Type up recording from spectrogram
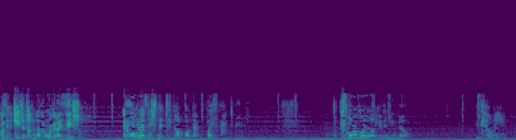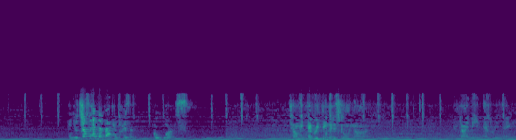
I was an agent of another organization. An organization that did not want that device activated. There's more going on here than you know. You kill me, and you'll just end up back in prison, or worse. Tell me everything that is going on. And I mean everything.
